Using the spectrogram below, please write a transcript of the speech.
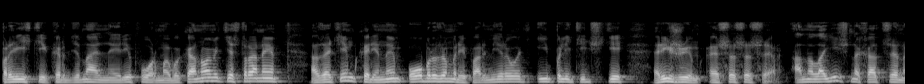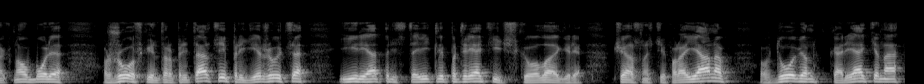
провести кардинальные реформы в экономике страны, а затем коренным образом реформировать и политический режим СССР. Аналогичных оценок, но более жесткой интерпретации придерживается и ряд представителей патриотического лагеря, в частности Фраянов, Вдовин, Корякина,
